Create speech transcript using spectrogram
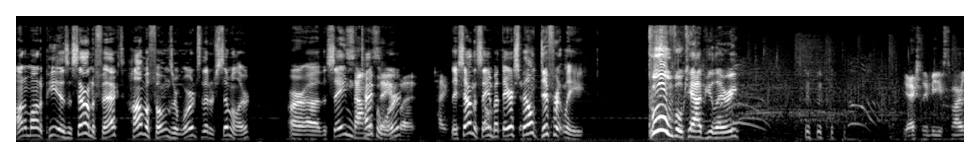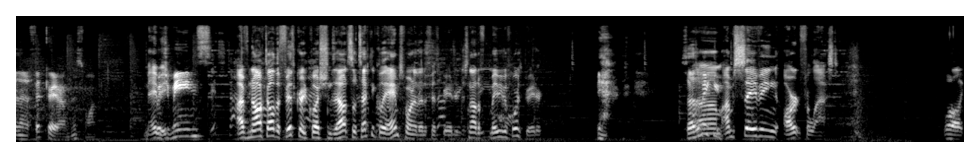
Onomatopoeia is a sound effect. Homophones are words that are similar, are uh, the same Sound type the same, of word. type. They sound the same, but they are spelled differently. Boom, vocabulary. You actually be smarter than a fifth grader on this one. Maybe. Which means I've knocked all the fifth grade questions out, so technically I am smarter than a fifth grader, just not a, maybe a fourth grader. So does make Um, you I'm saving art for last. well.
